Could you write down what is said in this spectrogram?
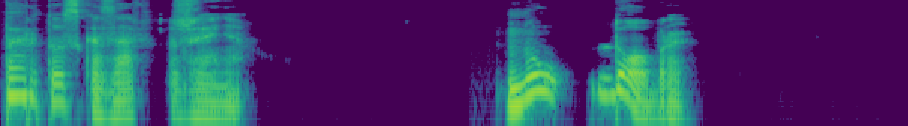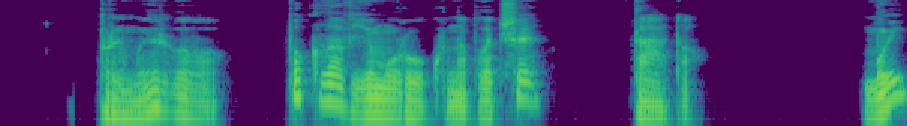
Вперто сказав Женя. Ну, добре. Примирливо поклав йому руку на плече тато. Ми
